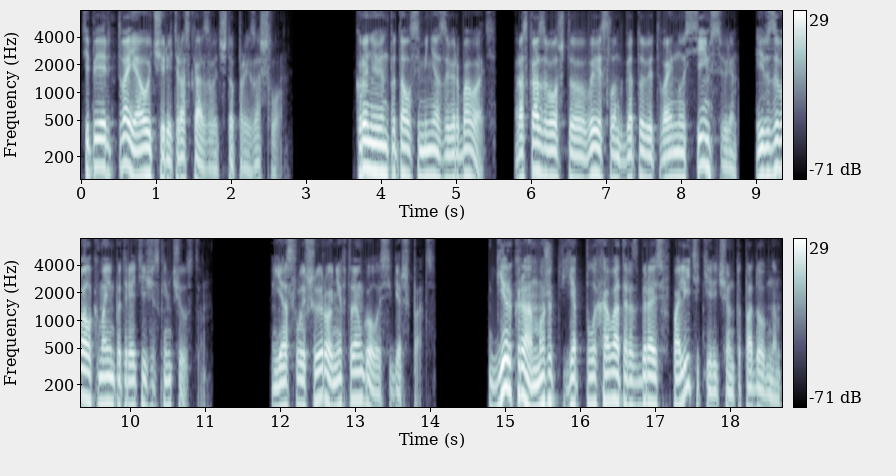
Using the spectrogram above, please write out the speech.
Теперь твоя очередь рассказывать, что произошло. Кроневин пытался меня завербовать. Рассказывал, что Вейсланд готовит войну с Сеймсверем и взывал к моим патриотическим чувствам. Я слышу иронию в твоем голосе, Гершпац. Геркрам, может, я плоховато разбираюсь в политике или чем-то подобном,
